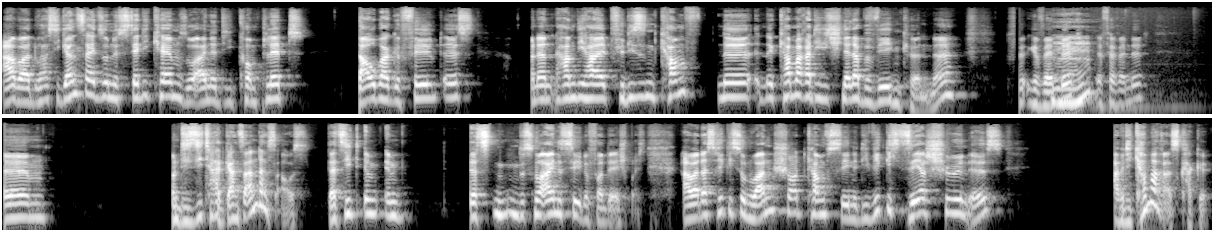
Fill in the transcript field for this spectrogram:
aber du hast die ganze Zeit so eine Steadicam, so eine, die komplett sauber gefilmt ist. Und dann haben die halt für diesen Kampf eine, eine Kamera, die die schneller bewegen können, ne? Gewendet, Mhm. äh, verwendet. Ähm, und die sieht halt ganz anders aus. Das sieht im, im das, das ist nur eine Szene, von der ich spreche. Aber das ist wirklich so eine One-Shot-Kampfszene, die wirklich sehr schön ist. Aber die Kamera ist kacke.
